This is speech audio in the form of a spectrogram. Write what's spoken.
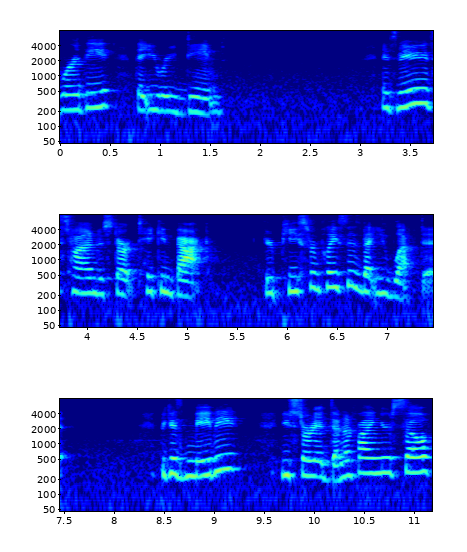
worthy, that you are redeemed. It's maybe it's time to start taking back your peace from places that you left it because maybe you started identifying yourself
